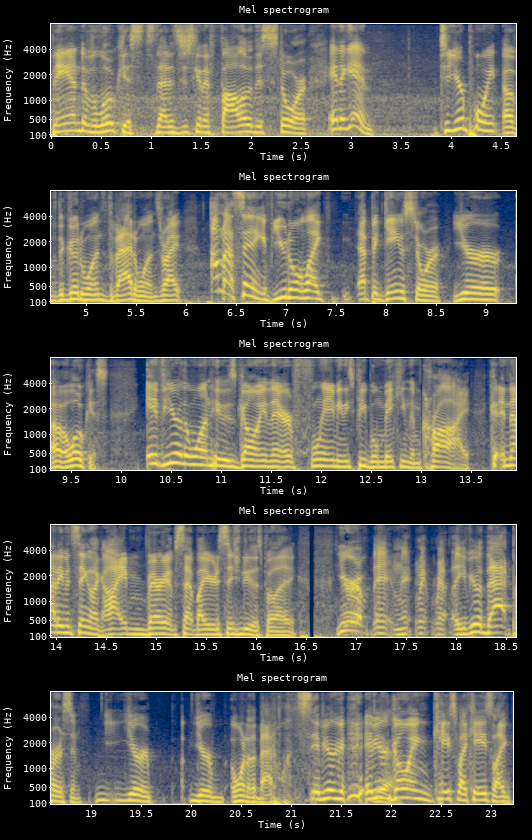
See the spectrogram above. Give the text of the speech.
band of locusts that is just going to follow this store. And again, to your point of the good ones, the bad ones, right? I'm not saying if you don't like Epic Game Store, you're a locust. If you're the one who's going there flaming these people, making them cry, and not even saying like I'm very upset by your decision to do this, but like you're a, if you're that person, you're you're one of the bad ones. If you're if you're going case by case, like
